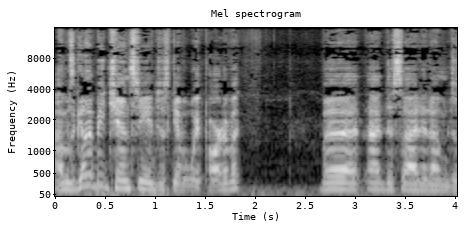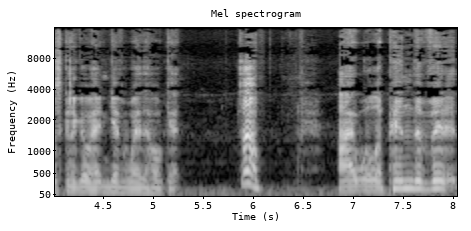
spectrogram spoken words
I was going to be chintzy and just give away part of it, but I decided I'm just going to go ahead and give away the whole kit. So I will append the,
